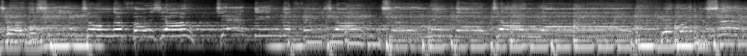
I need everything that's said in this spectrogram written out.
这个心中的方向坚定的飞翔生命的张扬。别管这是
